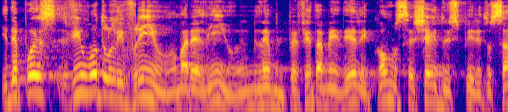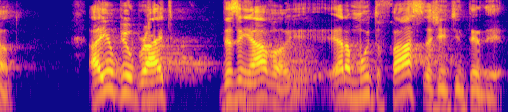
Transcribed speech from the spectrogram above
E depois vi um outro livrinho, amarelinho, eu me lembro perfeitamente dele, Como Ser Cheio do Espírito Santo. Aí o Bill Bright desenhava, era muito fácil da gente entender.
